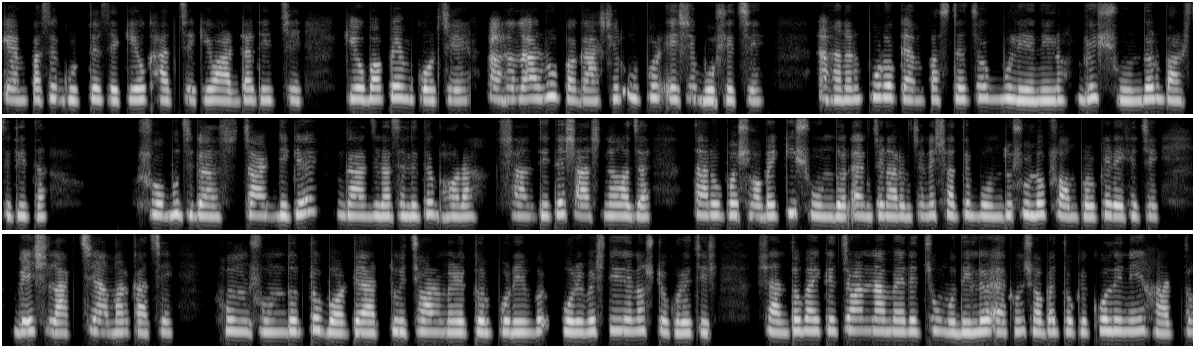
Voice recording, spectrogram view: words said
ক্যাম্পাসে ঘুরতেছে, কেউ খাচ্ছে, কেউ আড্ডা দিচ্ছে, কেউ বা প্রেম করছে। আহানা আর রূপা গাছের উপর এসে বসেছে। আহানার পুরো ক্যাম্পাসটা চোখ বুলিয়ে নিল। বেশ সুন্দর ভার্সিটিটা সবুজ গাছ, চারদিকে গাছগাছালিতে ভরা শান্তিতে শ্বাস নেওয়া যায়। তার উপর সবাই কি সুন্দর, একজন আরেকজনের সাথে বন্ধু সুলভ সম্পর্কে রেখেছে। বেশ লাগছে আমার কাছে। হুম, সুন্দর তো বটে, আর তুই চর মেরে তোর পরিবে- পরিবেশ নিজে নষ্ট করেছিস। শান্ত ভাইকে চর না মেরে চুমু দিলেও এখন সবাই তোকে কোলে নিয়ে হাঁটতো।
